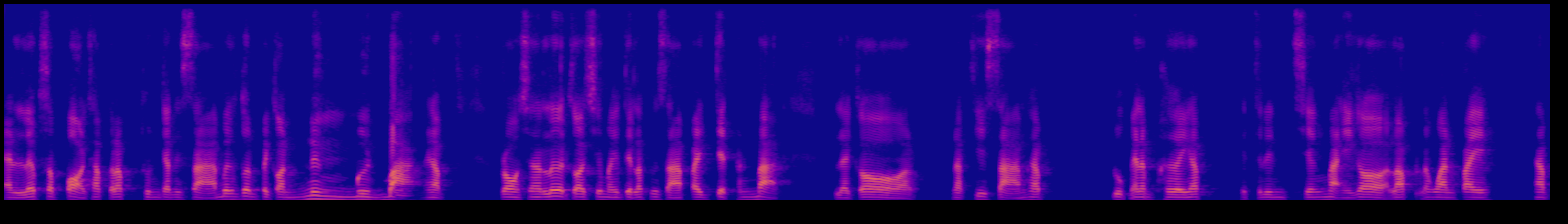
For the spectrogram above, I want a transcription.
แอนเลิฟสปอร์ตครับรับทุนการศึกษาเบื้องต้นไปก่อน 10,000 บาทนะครับ รองชนะเลิศก็เชียงใหม่ยูเต็ดรับทุนศึกษาไป 7,000 บาท แล้วก็ระดับที่ 3 ครับ ลูกแม่ลำเพยครับเพชรรินเชียงใหม่ก็รับรางวัลไปครับ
